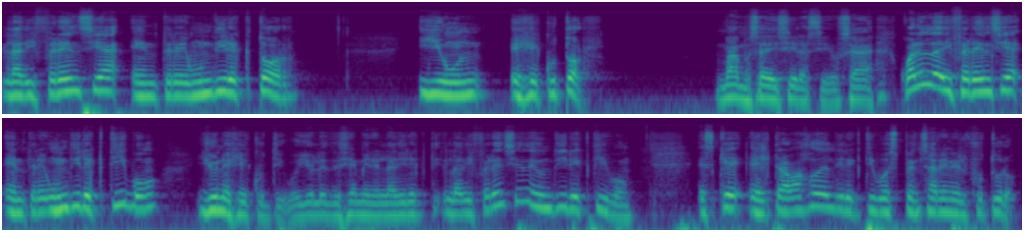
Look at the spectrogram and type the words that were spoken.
la diferencia entre un director y un ejecutor. Vamos a decir así. O sea, ¿cuál es la diferencia entre un directivo y un ejecutivo? Yo les decía, miren, la, la diferencia de un directivo es que el trabajo del directivo es pensar en el futuro.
